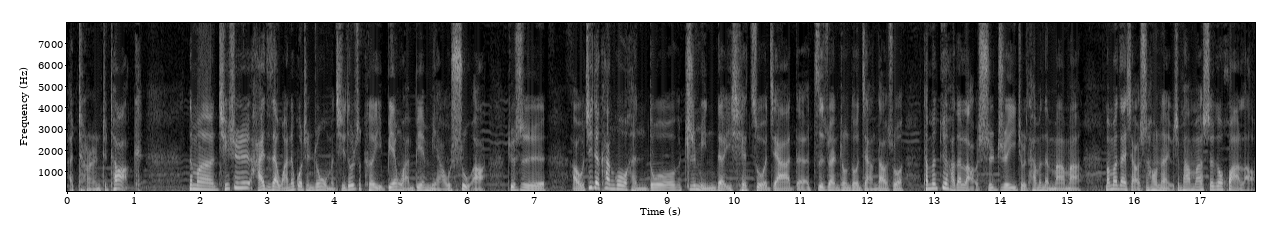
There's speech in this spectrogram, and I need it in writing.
a turn to talk. 那么其实孩子在玩的过程中，我们其实都是可以边玩边描述啊，就是啊，我记得看过很多知名的一些作家的自传中都讲到说，他们最好的老师之一就是他们的妈妈。妈妈在小时候呢，有些妈妈是个话痨，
